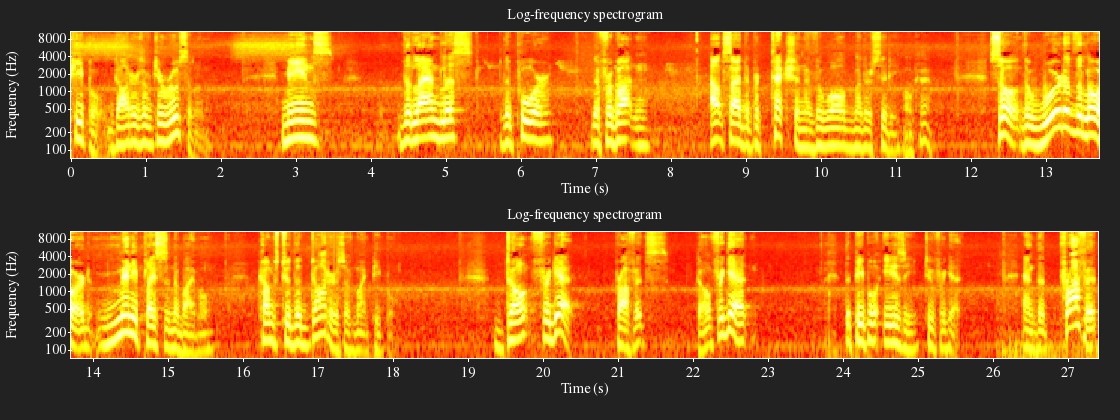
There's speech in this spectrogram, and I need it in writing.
people, daughters of Jerusalem means the landless, the poor, the forgotten, outside the protection of the walled mother city. Okay. So the word of the Lord, many places in the Bible, comes to the daughters of my people. Don't forget, prophets, don't forget the people easy to forget. And the prophet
